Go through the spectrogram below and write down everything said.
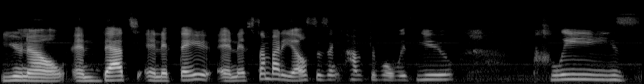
you know and that's and if they and if somebody else isn't comfortable with you please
